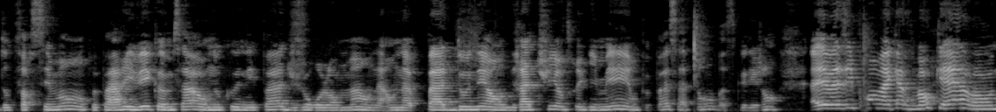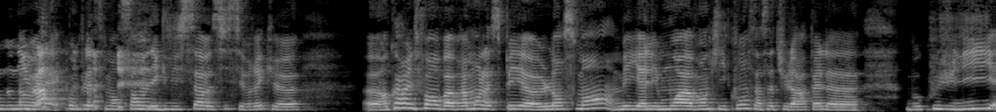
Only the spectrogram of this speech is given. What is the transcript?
Donc forcément, on peut pas arriver comme ça, on ne connaît pas du jour au lendemain, on n'a on n'a pas donné en gratuit entre guillemets, et on peut pas s'attendre à ce que les gens, allez vas-y prends ma carte bancaire, on, y va. complètement. Ça, on néglige ça aussi. C'est vrai que euh, encore une fois, on voit vraiment l'aspect euh, lancement, mais il y a les mois avant qui comptent. Ça, tu le rappelles euh, beaucoup, Julie.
